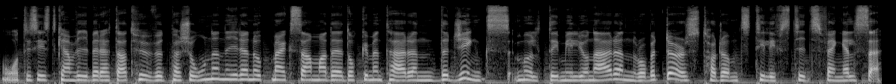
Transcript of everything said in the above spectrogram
Och till sist kan vi berätta att huvudpersonen i den uppmärksammade dokumentären The Jinx, multimiljonären Robert Durst, har dömts till livstidsfängelse.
